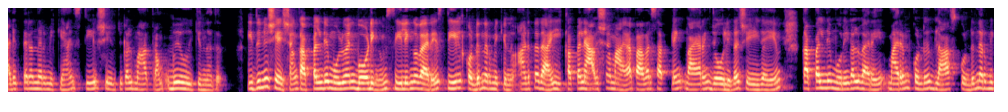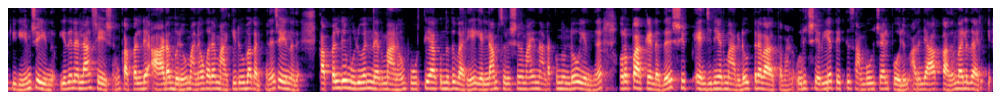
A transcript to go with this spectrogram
അടിത്തറ നിർമ്മിക്കാൻ സ്റ്റീൽ ഷീറ്റുകൾ മാത്രം ഉപയോഗിക്കുന്നത്. ഇതിനുശേഷം കപ്പലിന്റെ മുഴുവൻ ബോർഡിങ്ങും സീലിംഗ് വരെ സ്റ്റീൽ കൊണ്ട് നിർമ്മിക്കുന്നു. അടുത്തതായി ഈ കപ്പലിന് ആവശ്യമായ പവർ സപ്ലൈ വയറിംഗ് ജോലികൾ ചെയ്യുകയും കപ്പലിന്റെ മുറികൾ വരെ മരം കൊണ്ട് ഗ്ലാസ് കൊണ്ട് നിർമ്മിക്കുകയും ചെയ്യുന്നു. ഇതിനെല്ലാം ശേഷം കപ്പലിന്റെ ആഡംബരവും മനോഹരമാക്കി രൂപകൽപ്പന ചെയ്യുന്നത്. കപ്പലിന്റെ മുഴുവൻ നിർമ്മാണവും പൂർത്തിയാക്കുന്നത് വരെ എല്ലാം സുരക്ഷിതമായി നടക്കുന്നുണ്ടോ എന്ന് ഉറപ്പാക്കേണ്ടത് ഷിപ്പ് എഞ്ചിനീയർമാരുടെ ഉത്തരവാദിത്തമാണ്. ഒരു ചെറിയ തെറ്റ് സംഭവിച്ചാൽ പോലും അതിന്റെ ആഘാതം വലുതായിരിക്കും.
